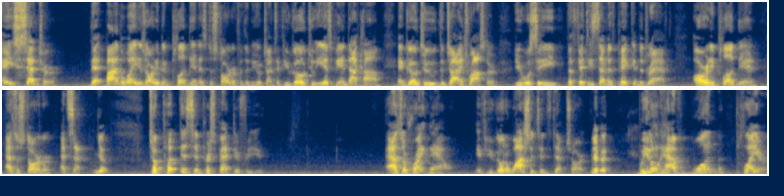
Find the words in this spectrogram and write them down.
A center that, by the way, has already been plugged in as the starter for the New York Giants. If you go to ESPN.com and go to the Giants roster, you will see the 57th pick in the draft already plugged in as a starter at center. Yep. To put this in perspective for you, as of right now, if you go to Washington's depth chart, we don't have one player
